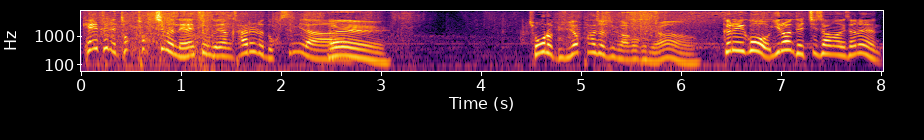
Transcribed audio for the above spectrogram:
케이틀린 톡톡 치면 레넥톤 그냥 사르르 녹습니다. 네. 종으로 밀려 파져진 거고 그냥. 그리고 이런 대치 상황에서는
